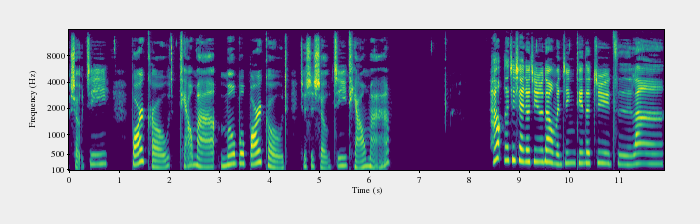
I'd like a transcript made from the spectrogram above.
手机。Barcode 条码，mobile barcode 就是手机条码。好，那接下来就进入到我们今天的句子啦。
